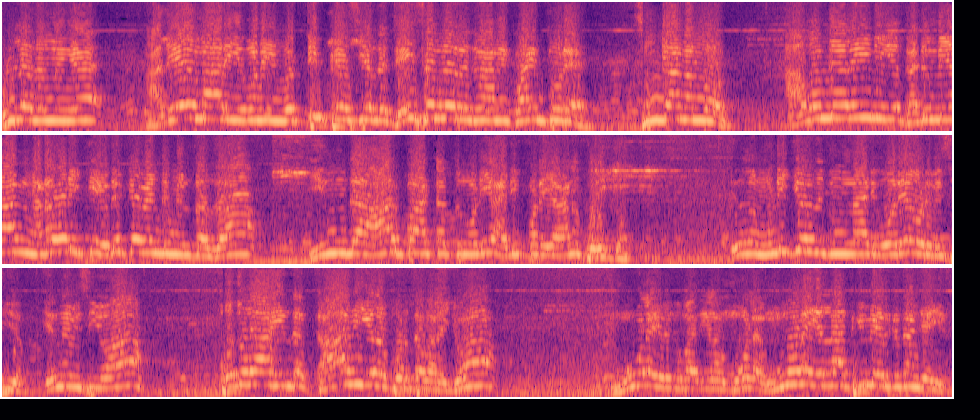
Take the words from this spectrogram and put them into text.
உள்ளதில்லைங்க அதே மாதிரி இவனை ஒட்டி பேசிய அந்த ஜெய்சங்கர் இருக்கிறான் கோயம்புத்தூர் சிங்காநல்லூர். அவன் மேலேயும் நீங்க கடுமையான நடவடிக்கை எடுக்க வேண்டும் என்பதுதான் இந்த ஆர்ப்பாட்டத்தினுடைய அடிப்படையான குறிக்கோள். இதுல முடிக்கிறதுக்கு முன்னாடி ஒரே ஒரு விஷயம். என்ன விஷயம்? பொதுவாக இந்த காவிகளை பொறுத்த வரைக்கும் மூளை இருக்கு பாத்தீங்களா? மூளை. மூளை எல்லாத்துக்குமே இருக்குதான் செய்யும்.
